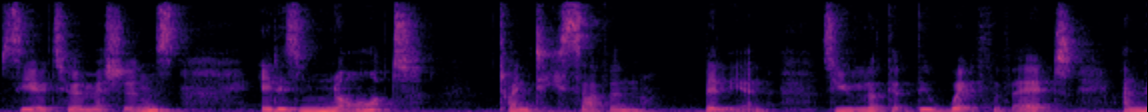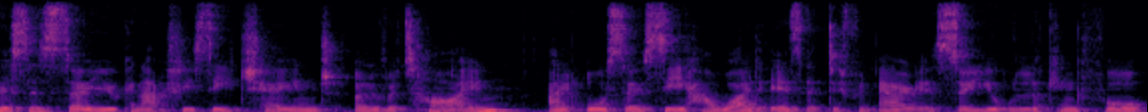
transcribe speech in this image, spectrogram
CO2 emissions. It is not 27 billion. So you look at the width of it, and this is so you can actually see change over time and also see how wide it is at different areas. So you're looking for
